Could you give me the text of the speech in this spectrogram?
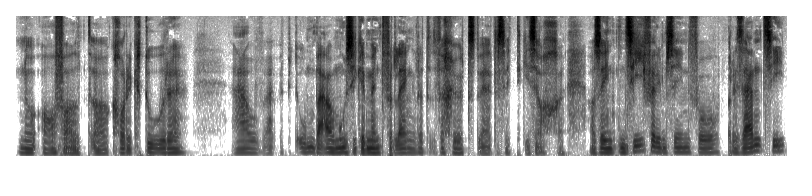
noch anfällt an Korrekturen. Auch äh, die Umbaumusiken müssen verlängert oder verkürzt werden, solche Sachen. Also intensiver im Sinn von präsent sein,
